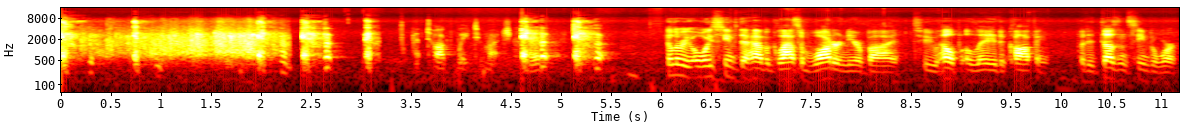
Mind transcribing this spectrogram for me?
I've talked way too much. Hillary always seems to have a glass of water nearby to help allay the coughing, but it doesn't seem to work.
